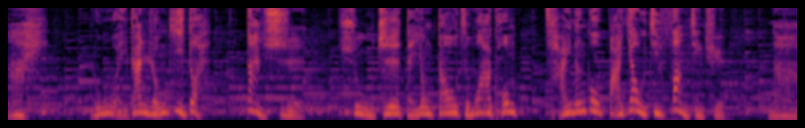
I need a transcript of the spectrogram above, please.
唉，芦苇干容易断，但是。树枝得用刀子挖空，才能够把药剂放进去。那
